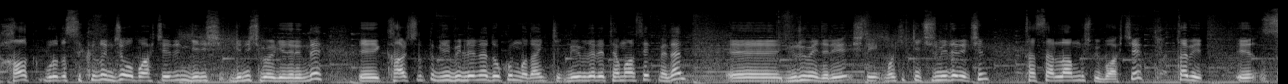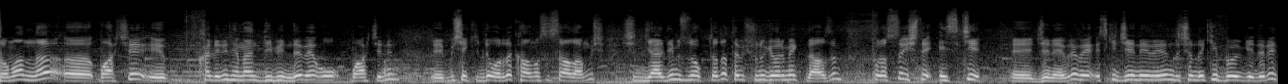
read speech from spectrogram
Halk burada sıkılınca o bahçenin geniş geniş bölgelerinde karşılıklı birbirlerine dokunmadan, birbirlerine temas etmeden yürümeleri, işte vakit geçirmeleri için tasarlanmış bir bahçe. Tabi zamanla e, bahçe e, kalenin hemen dibinde ve o bahçenin e, bir şekilde orada kalması sağlanmış. Şimdi geldiğimiz noktada tabii şunu görmek lazım. Burası işte eski e, Cenevre ve eski Cenevre'nin dışındaki bölgeleri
